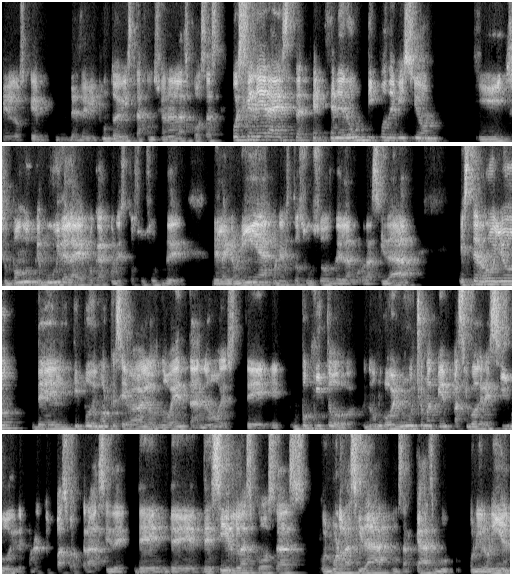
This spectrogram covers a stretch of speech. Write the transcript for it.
en los que desde mi punto de vista funcionan las cosas, pues genera este, generó un tipo de visión y supongo que muy de la época con estos usos de, de la ironía, con estos usos de la mordacidad, este rollo del tipo de humor que se llevaba en los 90, ¿no? Este, poquito, o en mucho más bien pasivo-agresivo y de ponerte un paso atrás y de, de, de, decir las cosas con mordacidad, con sarcasmo, con ironía.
